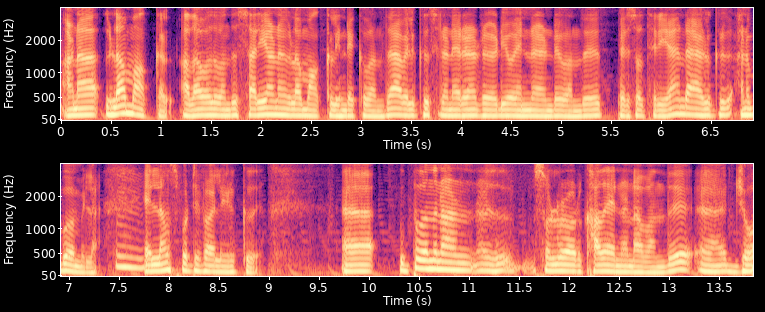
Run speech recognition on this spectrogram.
ஆனால் இளமாக்கள் அதாவது வந்து சரியான இளமாக்கள் இன்றைக்கு வந்து அவளுக்கு சில நேரம் ரேடியோ என்னன்னு வந்து பெருசாக தெரியும் அண்ட் அவளுக்கு அனுபவம் இல்லை. எல்லாம் ஸ்பாட்டிஃபைல இருக்குது. இப்போ வந்து நான் சொல்கிற ஒரு கதை என்னென்னா வந்து ஜோ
